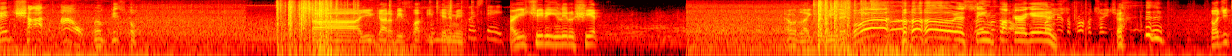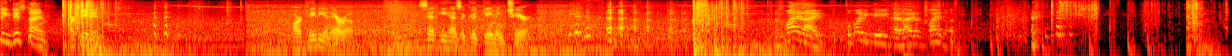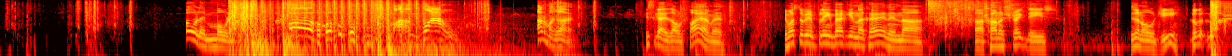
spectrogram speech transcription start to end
Headshot. Wow. With a pistol. Ah, you gotta be fucking kidding me. Are you cheating, you little shit? I would like to meet that. Whoa! The same fucker again. Failure's a proper teacher. What'd you think this time, Arcadian? Arcadian Arrow. Said he has a good gaming chair. My line. Nobody can use that line. That's my line. Holy moly. Oh! Wow! Out of my gun. This guy is on fire, man. He must have been playing back in the can in uh, uh, Counter Strike days. He's an OG. Look at look.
